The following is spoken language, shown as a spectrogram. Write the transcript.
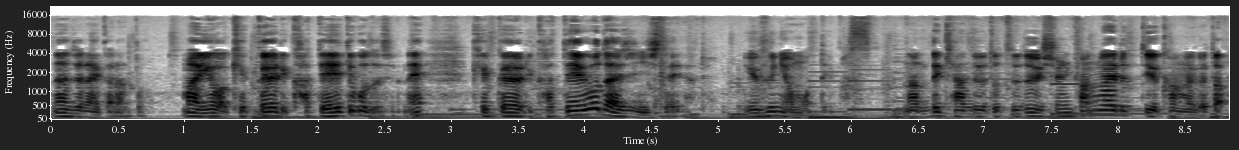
なんじゃないかなと。まあ要は結果より過程ってことですよね。結果より過程を大事にしたいなというふうに思っています。なので Can Do と To Do 一緒に考えるっていう考え方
